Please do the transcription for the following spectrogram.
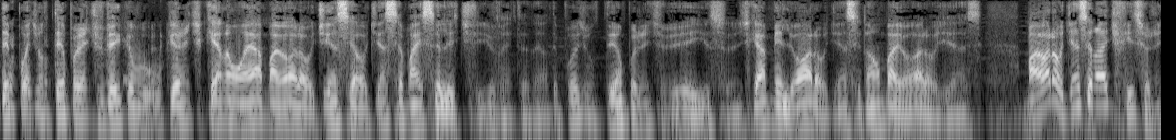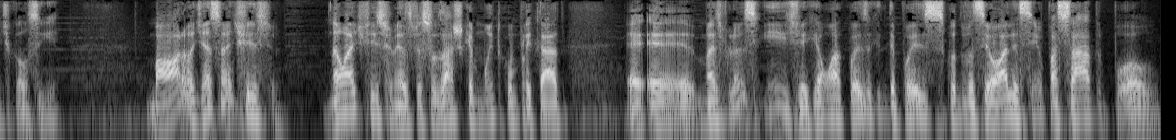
depois de um tempo a gente vê que o, o, que a gente quer não é a maior audiência, é a audiência mais seletiva, entendeu? Depois de um tempo a gente vê isso. A gente quer a melhor audiência e não a maior audiência. Maior audiência não é difícil a gente conseguir. Maior audiência não é difícil. Não é difícil mesmo. As pessoas acham que é muito complicado. É, é, mas o problema é o seguinte, é que é uma coisa que depois, quando você olha assim o passado, pô, o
